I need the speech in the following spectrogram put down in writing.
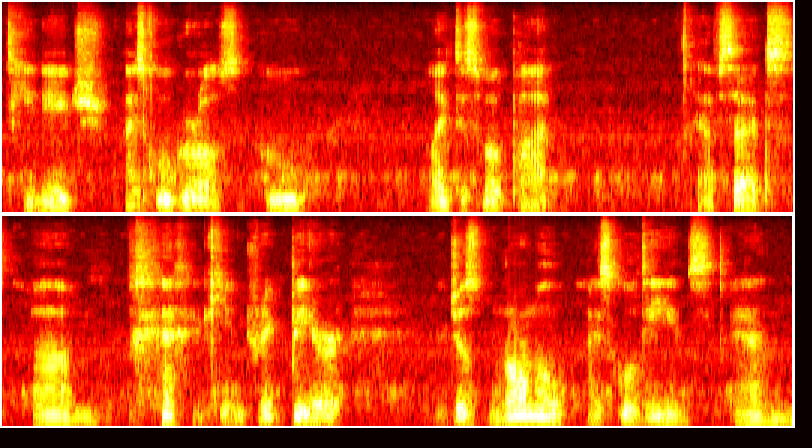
teenage high school girls who like to smoke pot, have sex, um, can't drink beer, just normal high school teens. And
